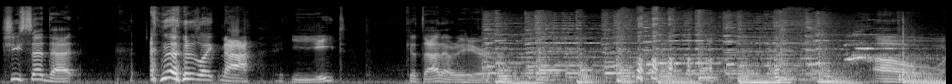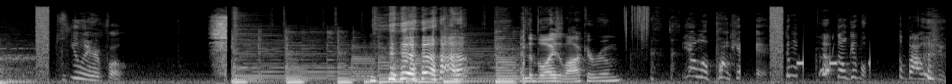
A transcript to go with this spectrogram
She said that, and then it was like, nah, yeet. Get that out of here. oh. You in here for? In the boys' locker room. Yo, little punk ass. Them don't give a about you.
